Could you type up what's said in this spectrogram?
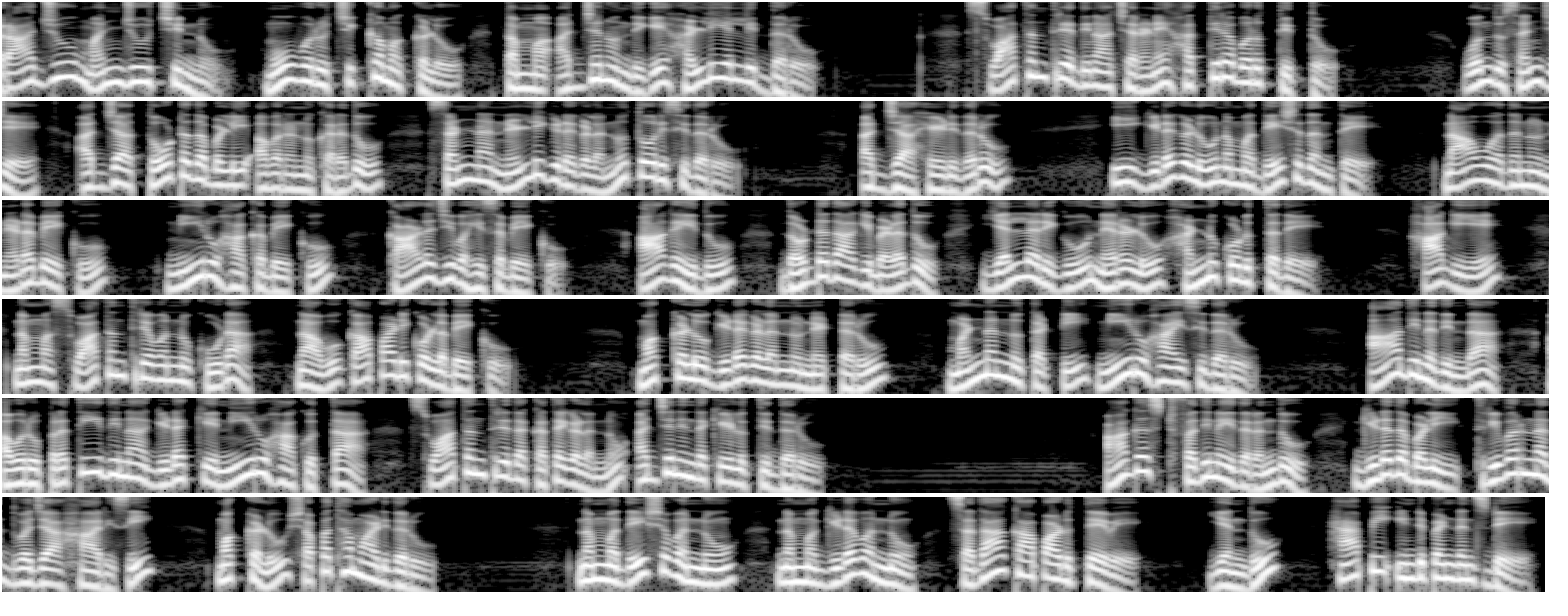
ರಾಜು, ಮಂಜು, ಚಿನ್ನು ಮೂವರು ಚಿಕ್ಕ ಮಕ್ಕಳು ತಮ್ಮ ಅಜ್ಜನೊಂದಿಗೆ ಹಳ್ಳಿಯಲ್ಲಿದ್ದರು. ಸ್ವಾತಂತ್ರ್ಯ ದಿನಾಚರಣೆ ಹತ್ತಿರ ಬರುತ್ತಿತ್ತು. ಒಂದು ಸಂಜೆ ಅಜ್ಜ ತೋಟದ ಬಳಿ ಅವರನ್ನು ಕರೆದು ಸಣ್ಣ ನೆಳ್ಳಿಗಿಡಗಳನ್ನು ತೋರಿಸಿದರು. ಅಜ್ಜ ಹೇಳಿದರು, ಈ ಗಿಡಗಳು ನಮ್ಮ ದೇಶದಂತೆ. ನಾವು ಅದನ್ನು ನೆಡಬೇಕು, ನೀರು ಹಾಕಬೇಕು, ಕಾಳಜಿ ವಹಿಸಬೇಕು. ಆಗ ಇದು ದೊಡ್ಡದಾಗಿ ಬೆಳೆದು ಎಲ್ಲರಿಗೂ ನೆರಳು ಹಣ್ಣು ಕೊಡುತ್ತದೆ. ಹಾಗೆಯೇ ನಮ್ಮ ಸ್ವಾತಂತ್ರ್ಯವನ್ನು ಕೂಡ ನಾವು ಕಾಪಾಡಿಕೊಳ್ಳಬೇಕು. ಮಕ್ಕಳು ಗಿಡಗಳನ್ನು ನೆಟ್ಟರು, ಮಣ್ಣನ್ನು ತಟ್ಟಿ ನೀರು ಹಾಯಿಸಿದರು. ಆ ದಿನದಿಂದ ಅವರು ಪ್ರತಿದಿನ ಗಿಡಕ್ಕೆ ನೀರು ಹಾಕುತ್ತಾ ಸ್ವಾತಂತ್ರ್ಯದ ಕತೆಗಳನ್ನು ಅಜ್ಜನಿಂದ ಕೇಳುತ್ತಿದ್ದರು. ಆಗಸ್ಟ್ ಹದಿನೈದರಂದು ಗಿಡದ ಬಳಿ ತ್ರಿವರ್ಣ ಧ್ವಜ ಹಾರಿಸಿ ಮಕ್ಕಳು ಶಪಥ ಮಾಡಿದರು. ನಮ್ಮ ದೇಶವನ್ನು, ನಮ್ಮ ಗಿಡವನ್ನು ಸದಾ ಕಾಪಾಡುತ್ತೇವೆ ಎಂದು happy independence day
